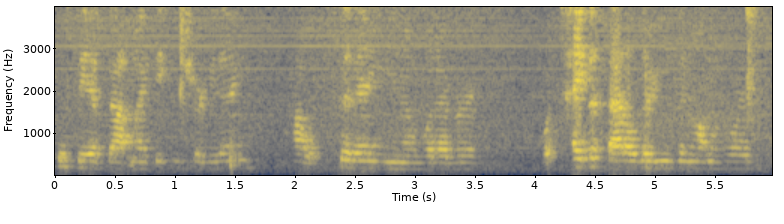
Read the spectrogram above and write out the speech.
to see if that might be contributing, how it's sitting, you know, whatever, what type of saddle they're using on the horse.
